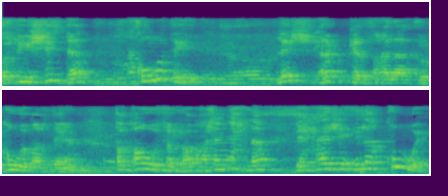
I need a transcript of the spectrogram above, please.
وفي شدة قوته. ليش ركز على القوة مرتين؟ تقووا في الرب عشان إحنا بحاجة إلى قوة.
